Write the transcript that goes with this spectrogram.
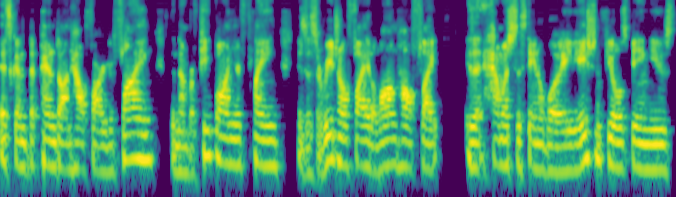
It's going to depend on how far you're flying, the number of people on your plane. Is this a regional flight, a long haul flight? Is it how much sustainable aviation fuel is being used?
